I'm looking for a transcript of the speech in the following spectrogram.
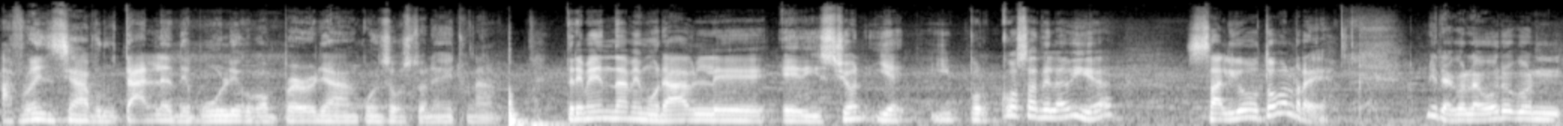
afluencia brutal de público con Pearl Jam, Queens of Stone Age, una tremenda, memorable edición y, y por cosas de la vida salió todo al revés. Mira, colaboro con,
